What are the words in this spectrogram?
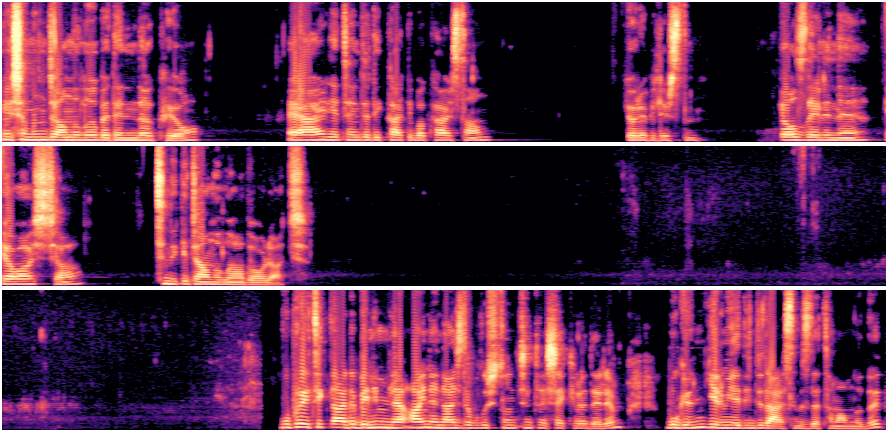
Yaşamın canlılığı bedeninde akıyor. Eğer yeterince dikkatli bakarsan görebilirsin. Gözlerini yavaşça içindeki canlılığa doğru aç. Bu pratiklerde benimle aynı enerjide buluştuğun için teşekkür ederim. Bugün 27. dersimizi de tamamladık.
